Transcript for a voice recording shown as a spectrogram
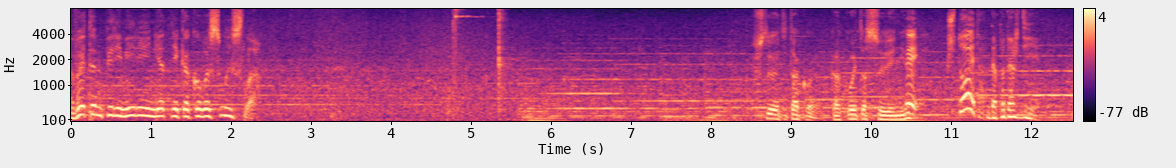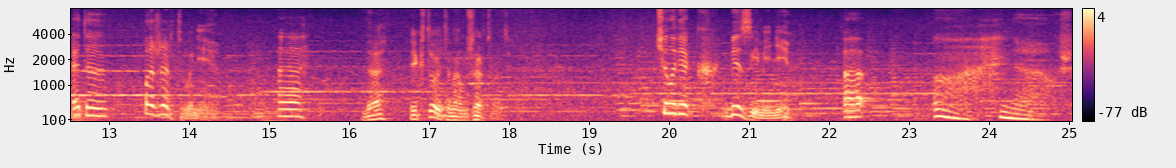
В этом перемирии нет никакого смысла. Что это такое? Какой-то сувенир? Эй, что это? да подожди. Это пожертвование. Э, Да? И кто это нам жертвует? Человек без имени. А, Да уж.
